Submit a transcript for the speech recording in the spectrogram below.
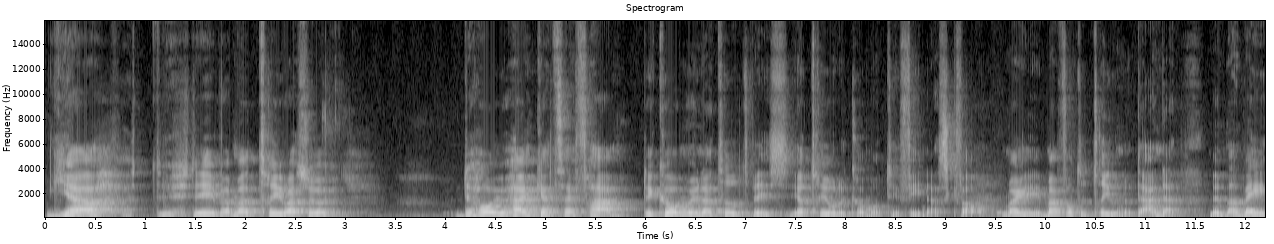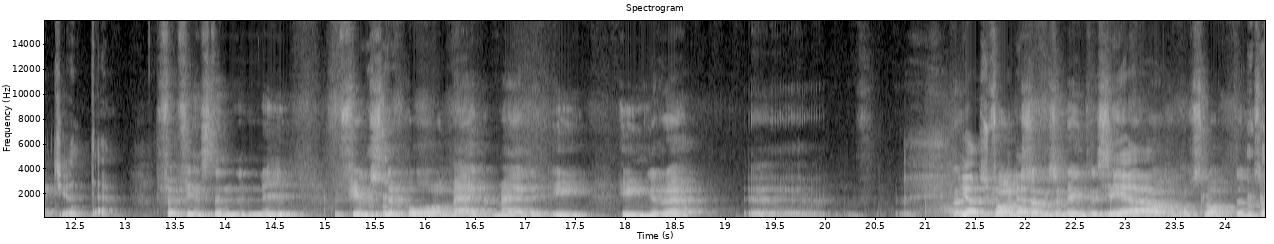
Ja, det är vad man tror. Alltså, det har ju hankat sig fram. Det kommer ju naturligtvis, jag tror det kommer till finnas kvar. Man, man får inte tro något annat. Men man vet ju inte. Finns det ny... Fylls det på med, med yngre eh, folk som, som är intresserade Ja. av, av slotten? Så,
